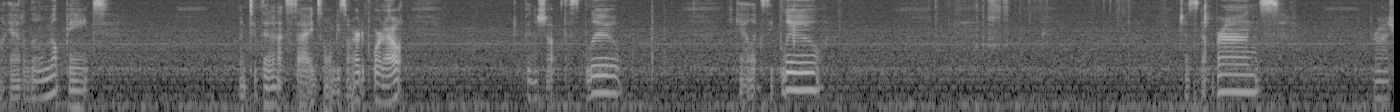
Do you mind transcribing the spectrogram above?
I'll add a little milk paint. And tip that on its side so it won't be so hard to pour it out. Finish up this blue. Galaxy blue. Chestnut bronze, Pourage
